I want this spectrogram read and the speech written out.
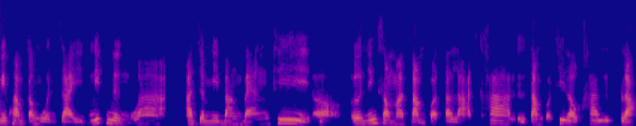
มีความกังวลใจนิดหนึ่งว่าอาจจะมีบางแบงค์ที่เอ่อ e a r n i n g ออกมาต่ำกว่าตลาดคาดหรือต่ำกว่าที่เราคาดหรือเปล่า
